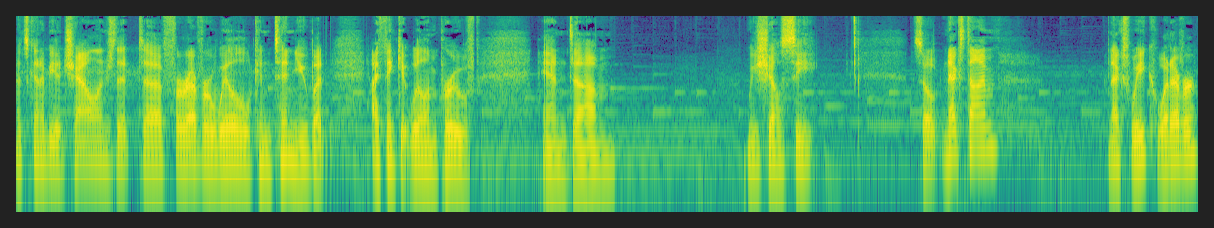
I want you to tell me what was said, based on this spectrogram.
it's going to be a challenge that uh, forever will continue but i think it will improve and um, we shall see. So, next time, next week, whatever,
